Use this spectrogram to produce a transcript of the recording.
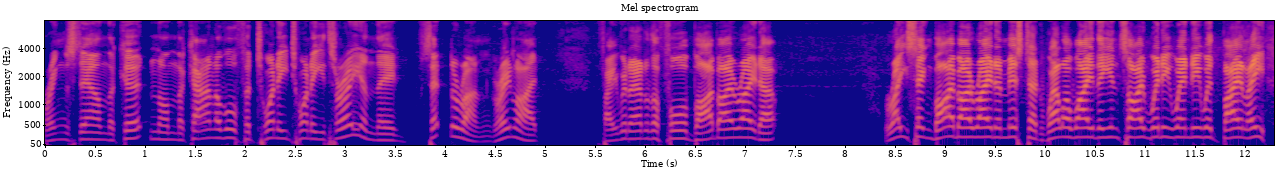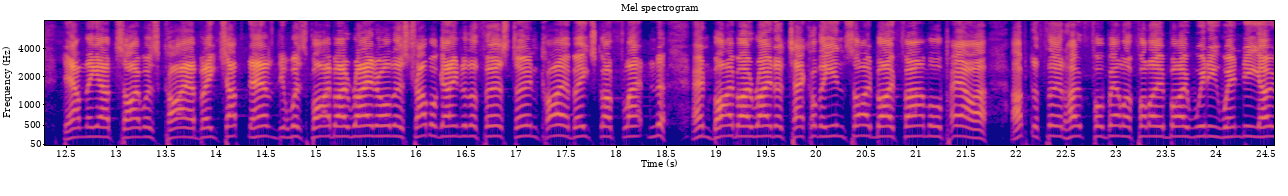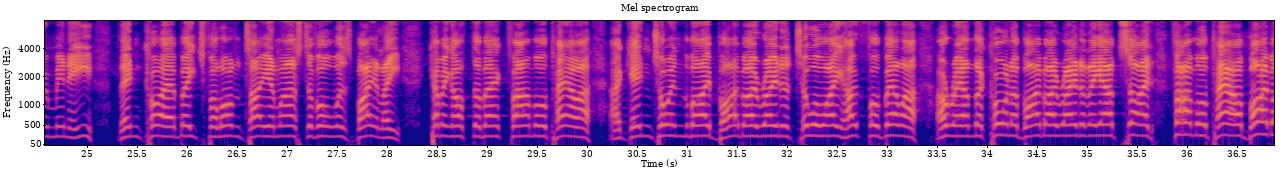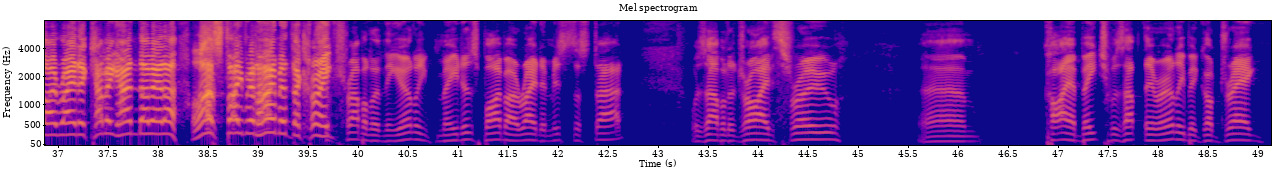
brings down the curtain on the carnival for 2023 and they're set to run. Green light. Favourite out of the four, Bye Bye Raider. Racing Bye Bye Raider missed it. Well away the inside, Winnie Wendy with Bailey. Down the outside was Kaya Beach. Up now was Bye Bye Raider. Oh, there's trouble going to the first turn. Kaya Beach got flattened and Bye Bye Raider tackled the inside by far more power. Up to third, Hopeful Bella, followed by Winnie Wendy, Oh Mini. Then Kaya Beach, Volante, and last of all was Bailey. Coming off the back, far more power. Again joined by Bye Bye Raider. Two away, Hopeful Bella. Around the corner, Bye Bye Raider the outside. Far more power. Bye Bye Raider coming home the better. Last favourite home at the creek. Trouble in the early meters. Bye Bye Raider missed the start. Was able to drive through. Um, Kaya Beach was up there early but got dragged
